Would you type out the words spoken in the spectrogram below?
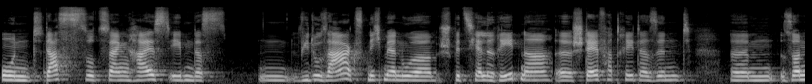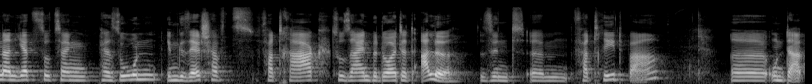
Und das sozusagen heißt eben, dass, wie du sagst, nicht mehr nur spezielle Redner äh, Stellvertreter sind, ähm, sondern jetzt sozusagen Personen im Gesellschaftsvertrag zu sein bedeutet, alle sind vertretbar äh, und da,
